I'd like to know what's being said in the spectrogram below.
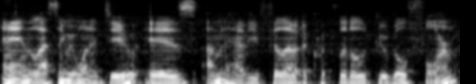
And the last thing we want to do is I'm going to have you fill out a quick little Google form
